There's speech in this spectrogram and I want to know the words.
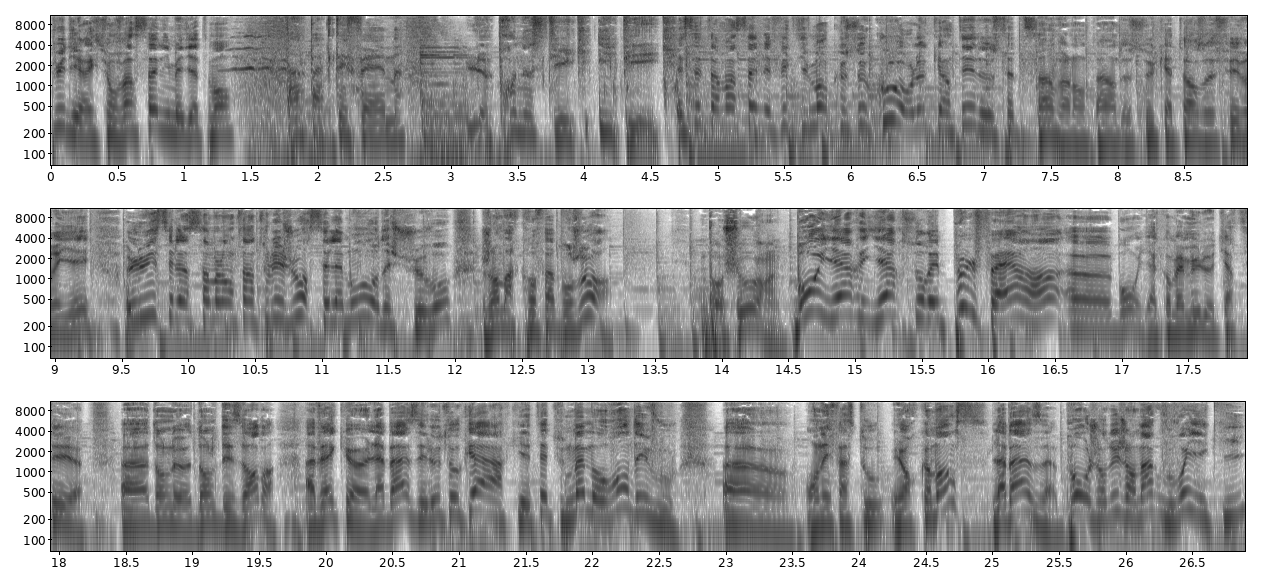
Puis direction Vincennes immédiatement. Impact FM, le pronostic hippique. Et c'est à Vincennes effectivement que se court le quintet de cette Saint-Valentin de ce 14 février. Lui c'est la Saint-Valentin tous les jours, c'est l'amour des chevaux. Jean-Marc Roffa, bonjour. Bonjour. Bon, hier, hier, ça aurait pu le faire. Hein. Euh, bon, il y a quand même eu le quartier euh, dans le dans le désordre avec euh, la base et le tocard qui étaient tout de même au rendez-vous. Euh, on efface tout et on recommence. La base pour aujourd'hui, Jean-Marc. Vous voyez qui?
